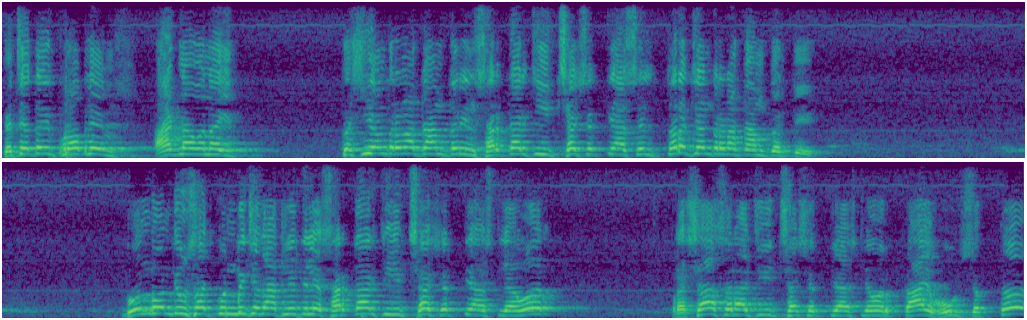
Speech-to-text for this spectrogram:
त्याच्यातही प्रॉब्लेम्स आडनावं नाहीत. कशी यंत्रणा काम करीन? सरकारची इच्छाशक्ती असेल तरच यंत्रणा काम करते. दोन दोन दिवसात कुणबीचे दाखले दिले. सरकारची इच्छाशक्ती असल्यावर प्रशासनाची इच्छाशक्ती असल्यावर काय होऊ शकतं?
